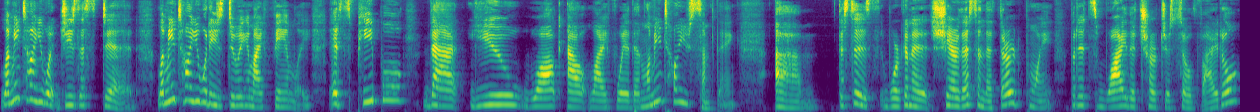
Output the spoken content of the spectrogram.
Let me tell you what jesus did. Let me tell you what he's doing in my family. It's people that you walk out life with. And let me tell you something. Um this is we're going to share this in the third point but it's why the church is so vital.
